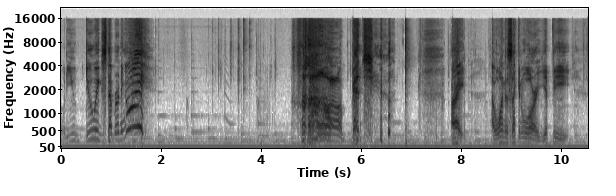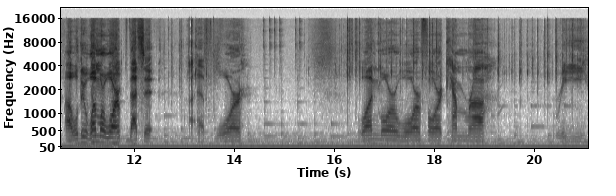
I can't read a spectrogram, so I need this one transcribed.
What are you doing? Stop running away! Bitch! Alright, I won the second war, yippee! Uh, we'll do one more war, that's it. Uh, F war. One more war for camera. Re.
